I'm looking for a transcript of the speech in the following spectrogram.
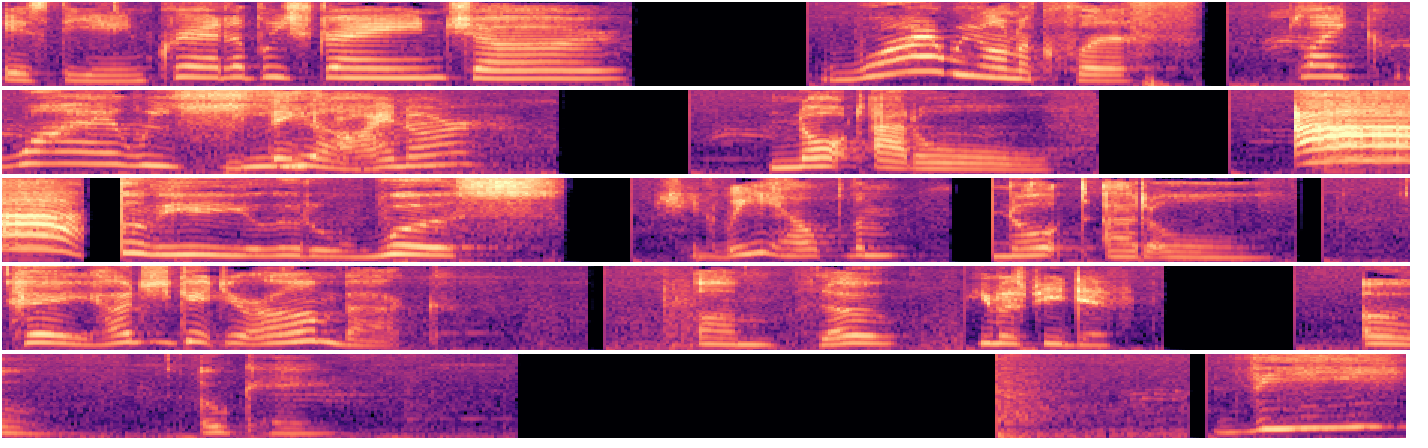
Is the incredibly strange show. Why are we on a cliff? Like, why are we here? You think I know? Not at all. Ah! Come here, you little wuss. Should we help them? Not at all. Hey, how'd you get your arm back? Um, hello? You must be deaf. Oh, okay. The.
